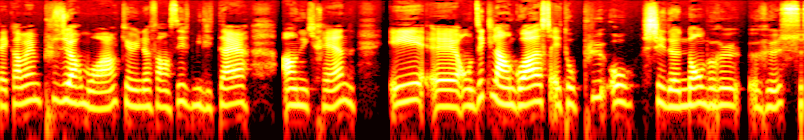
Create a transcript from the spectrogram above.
fait quand même plusieurs mois qu'il y a une offensive militaire en Ukraine et euh, on dit que l'angoisse est au plus haut chez de nombreux Russes.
